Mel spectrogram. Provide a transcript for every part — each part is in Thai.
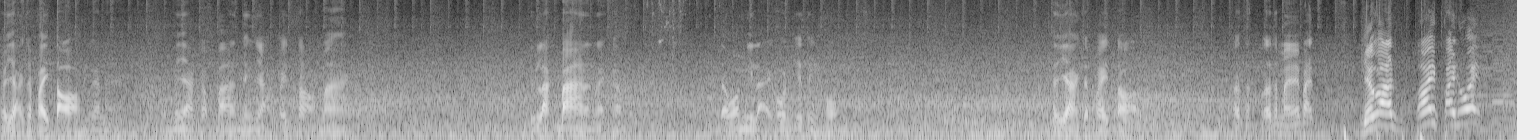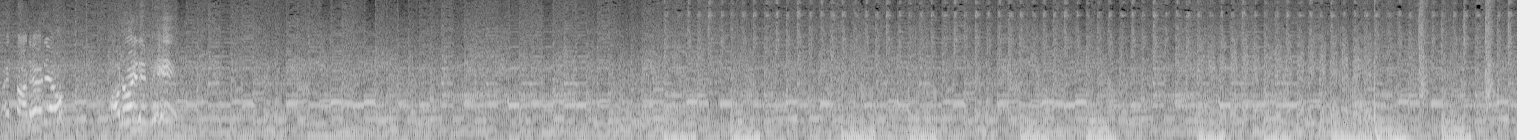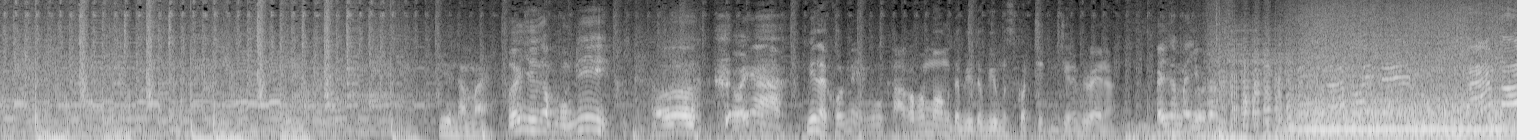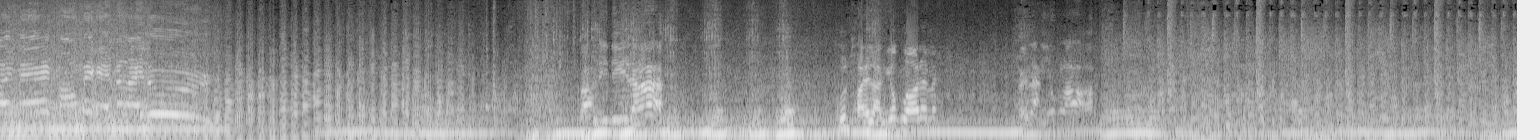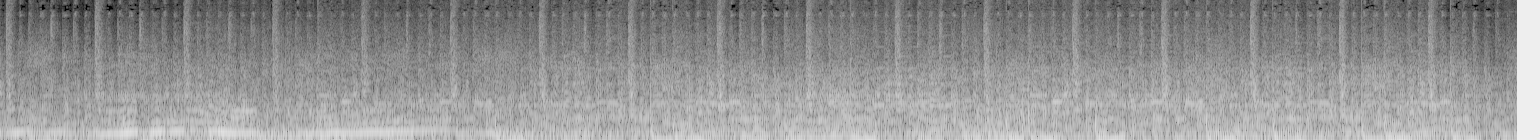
ก็อยากจะไปต่อเหมือนกันนะผมไม่อยากกลับบ้านยังอยากไปต่อมาก คือรักบ้านนะครับ แต่ว่ามีหลายคนคิดถึงผม ถ้าอยากจะไปต่อแล้วแล้วทำไมไม่ไป เดี๋ยวก่อน เฮ้ย ไปด้วย ไปต่อเดี๋ยวเดี๋ยวขอด้วยดิพี่ ยืนทำไม เฮ้ยยืนกับผมดิเออสวยงามนี่แหละคนไม่เห็นงูขาวก็เพราะมองแต่วิวแต่วิวมันสะกดจิตจริงๆนะพี่เรย์นะ เฮ้ยทำไมอยู่ดังสามร้อยเมตรมองไม่เห็นอะไรเลยเกาะดีๆนะคุณถอยหลังยกล้อได้ไหมถอยหลังยกล้อเหรอ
